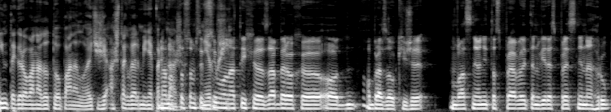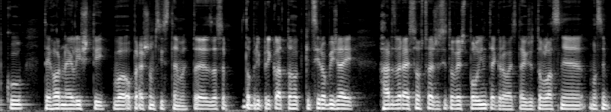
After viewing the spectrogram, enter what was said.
integrovaná do toho panelu, hej, čiže až tak veľmi neprekáža. Áno, to som si všimol na tých e, záberoch e, od obrazovky, že vlastne oni to spravili ten výrez presne na hrúbku tej hornej lišty v operačnom systéme. To je zase dobrý príklad toho, keď si robíš aj hardware aj software, že si to vieš spolu integrovať, takže to vlastne, vlastne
